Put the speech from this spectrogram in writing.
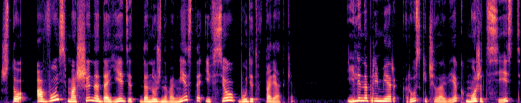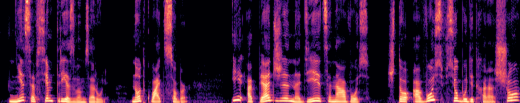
что авось машина доедет до нужного места и все будет в порядке. Или, например, русский человек может сесть не совсем трезвым за руль, not quite sober, и опять же надеяться на авось, что авось все будет хорошо,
